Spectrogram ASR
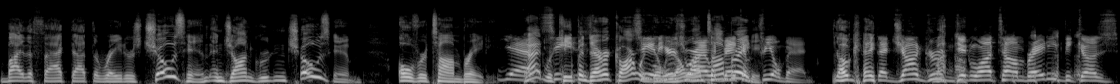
by the fact that the Raiders chose him and Jon Gruden chose him over Tom Brady. Yeah, Right? we're see- keeping Derek Carr. See, we don't, we don't want Tom Brady. feel bad. okay. That Jon Gruden didn't want Tom Brady because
